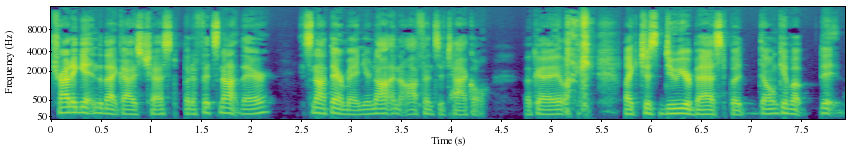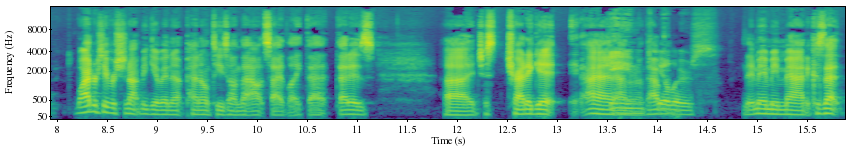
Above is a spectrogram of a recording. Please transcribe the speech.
try to get into that guy's chest, but if it's not there, it's not there, man. You're not an offensive tackle. Okay, like like just do your best, but don't give up wide receivers should not be giving up penalties on the outside like that. That is uh, just try to get I, Game I don't know, that, killers. They made me mad because that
